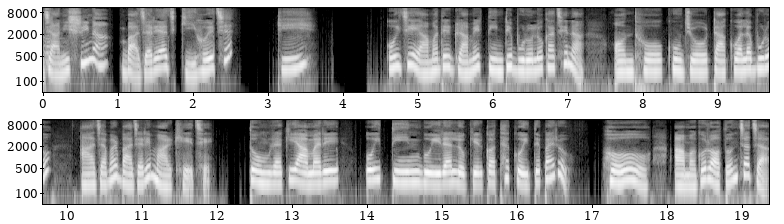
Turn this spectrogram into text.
জানিস রিনা বাজারে আজ কি হয়েছে? কি? ওই যে আমাদের গ্রামের তিনটে বুড়ো লোক আছে না, অন্ধ, কুঁজো, টাকওয়ালা বুড়ো, আজ আবার বাজারে মার খেয়েছে। তোমরা কি আমারে ওই তিন বুইরা লোকের কথা কইতে পারো? হো, আমাগো রতন চাচা,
